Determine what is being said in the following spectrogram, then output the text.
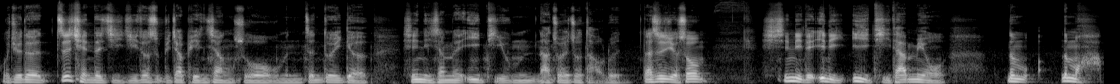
我觉得之前的几集都是比较偏向说，我们针对一个心理上面的议题，我们拿出来做讨论。但是有时候心理的议题议题，它没有那么那么好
